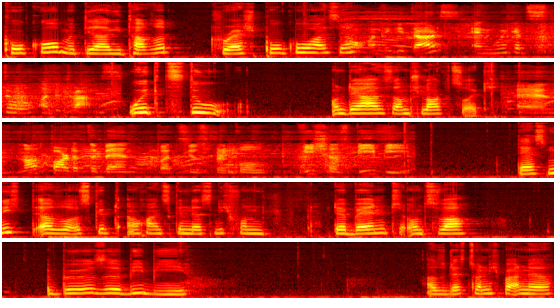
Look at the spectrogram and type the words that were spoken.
Poco mit der Gitarre. Trash Poco heißt er. on the guitars and Wicked Stu on the drums. Wicked Stu. Und der ist am Schlagzeug. And not part of the band, but still super cool. Vicious BB. Der ist nicht, also es gibt noch einen Skin, der ist nicht von der Band und zwar Böse Bibi. Also der ist zwar nicht bei einer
